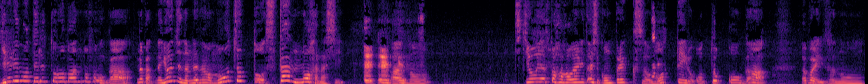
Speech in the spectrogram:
ギレレモ・デルトロ版の方が、なんか、47年はもうちょっとスタンの話。あの、父親と母親に対してコンプレックスを持っている男が、やっぱりその、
